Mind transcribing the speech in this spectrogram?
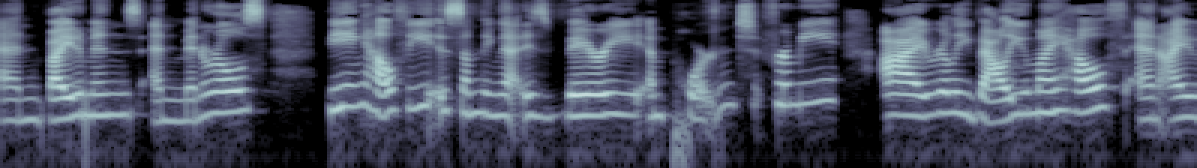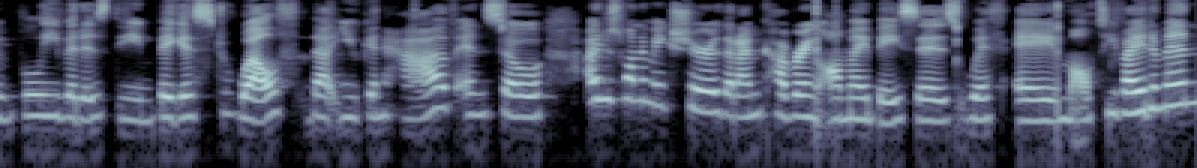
and vitamins and minerals. Being healthy is something that is very important for me. I really value my health and I believe it is the biggest wealth that you can have. And so I just want to make sure that I'm covering all my bases with a multivitamin.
